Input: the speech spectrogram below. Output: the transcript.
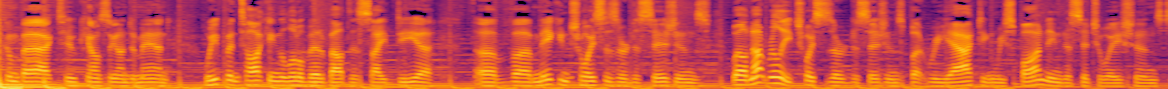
Welcome back to Counseling on Demand. We've been talking a little bit about this idea of uh, making choices or decisions. Well, not really choices or decisions, but reacting, responding to situations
